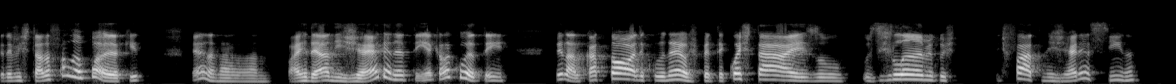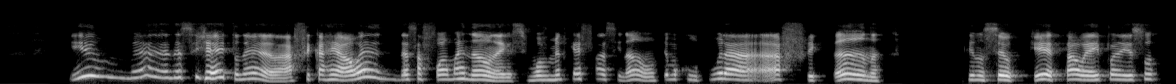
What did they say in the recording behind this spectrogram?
entrevistada falou, pô, aqui é, na, na, no país dela, Nigéria, né? Tem aquela coisa, tem, tem lá, os católicos, né? Os pentecostais, o, os islâmicos. De fato, Nigéria é assim, né? E é, é desse jeito, né? A África Real é dessa forma, mas não, né? Esse movimento quer falar assim, não, tem uma cultura africana, que não sei o que tal, e aí para isso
